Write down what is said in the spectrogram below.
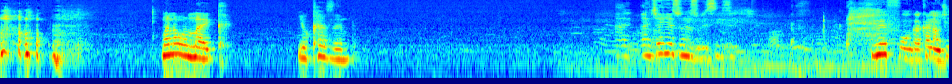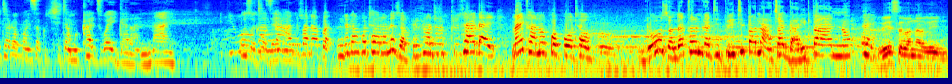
Mwana wa Mike, your cousin. Andichanyatsunzwisisi. iwe funga kana uchiita akakwanisa kuchita mukadzi waigara naye? Uzotadza imwe. panapa? Ndikangotaura nezvapriti noti priti adai mike anopopota ndo zvandataura ndikati priti pano hachagari pano. Vese vana venyu.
